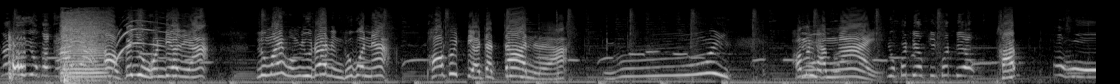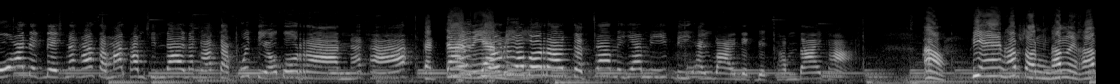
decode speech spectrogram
แล้วหนูอยู่กับใครอะอ้าวก็อยู่คนเดียวสิฮะ รู้ไหมผมอยู่ได้ถึงทุกวันเนี้ยเพราะก๋วยเตี๋ยวจัดจ้านเนี่ยแหละฮะอุ้ยเพราะมันทำง่าย อยู่คนเดียวกินคนเดียว ครับ นะคะสามารถทำกินได้นะคะ กับก๋วยเตี๋ยวโบราณนะคะจัดจ้านในก๋วยย่าเตี๋ยวนเรืนี้อโบราณจัดจ้านในย่านนี้ DIY เด็กๆทำได้ค่ะ อ้าวพี่แอนครับสอนผมทำหน่อยครับ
